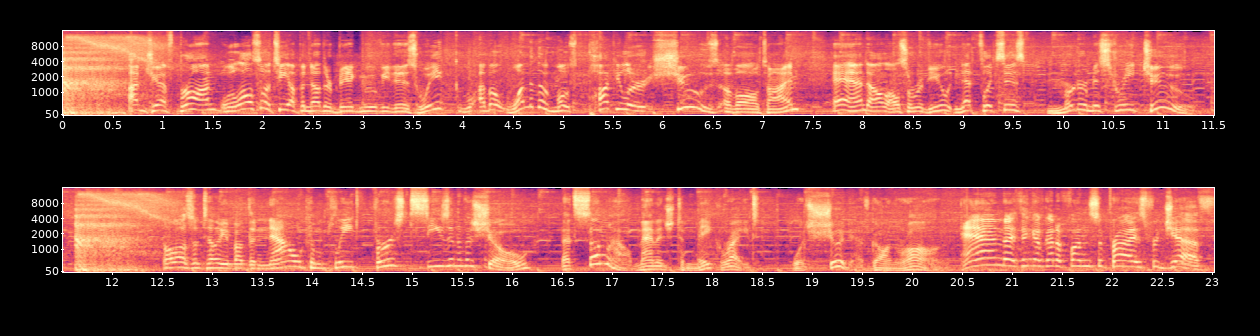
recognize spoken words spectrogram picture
I'm Jeff Braun. We'll also tee up another big movie this week about one of the most popular shoes of all time. And I'll also review Netflix's Murder Mystery 2. I'll also tell you about the now complete first season of a show that somehow managed to make right what should have gone wrong. And I think I've got a fun surprise for Jeff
